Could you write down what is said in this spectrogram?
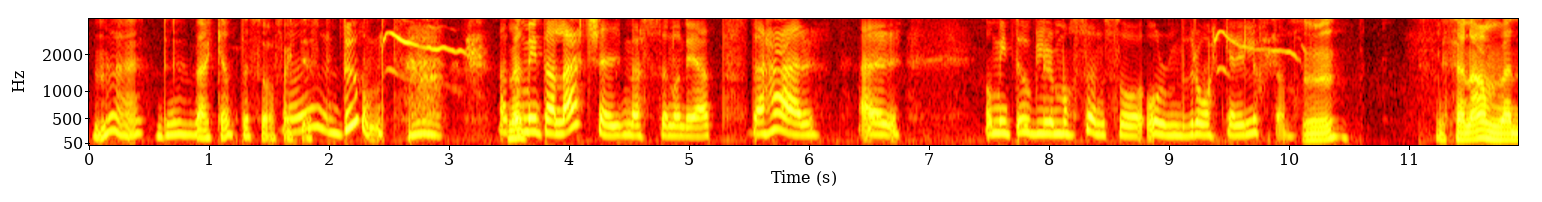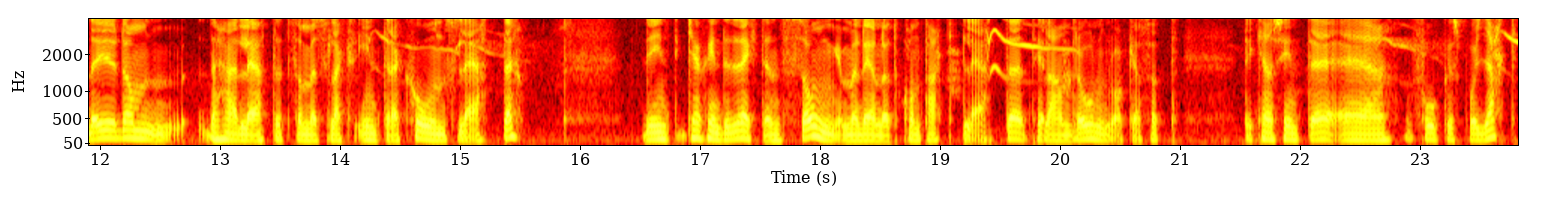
Nej, det verkar inte så faktiskt. Ja, dumt! Att Men- de inte har lärt sig mössen och det att det här är, om inte ugglor och mossen så ormvråkar i luften. Mm. Sen använder ju de det här lätet som ett slags interaktionsläte. Det är inte, kanske inte direkt en sång, men det är ändå ett kontaktläte till andra ormvråkar. Så att det kanske inte är fokus på jakt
